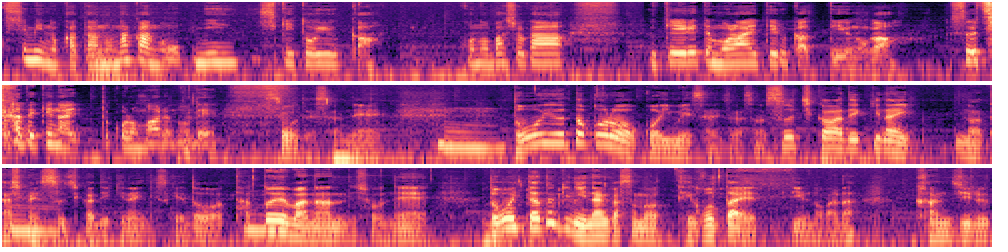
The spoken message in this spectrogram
市民の方の中の認識というかこの場所が受け入れてもらえてるかっていうのが数値化できないところもあるので、そうですよね。うん、どういうところをこうイメージされてるかその数値化はできないのは確かに数値化できないんですけど、例えばなんでしょうね、どういった時になんかその手応えっていうのかな感じる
